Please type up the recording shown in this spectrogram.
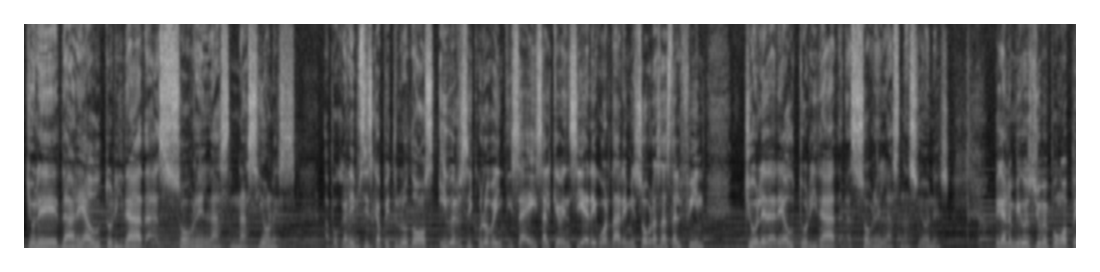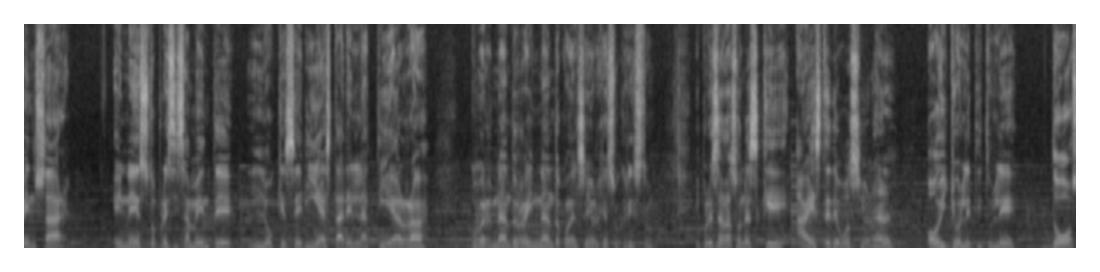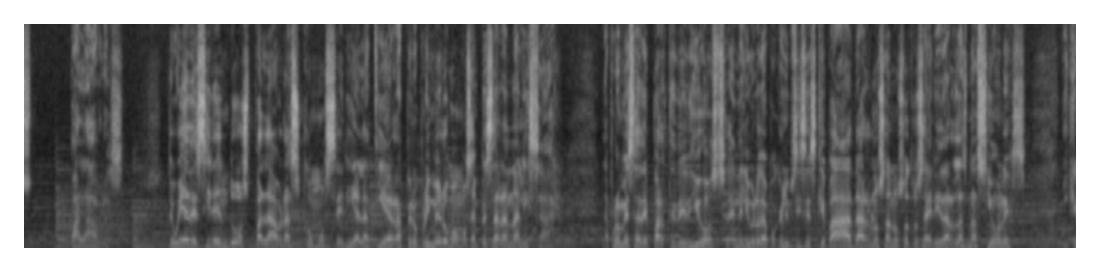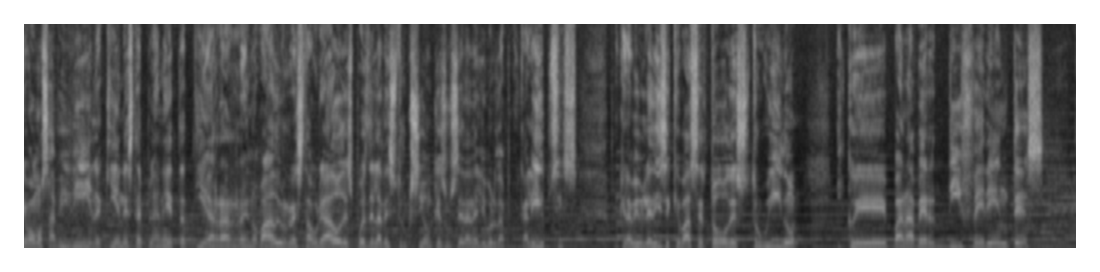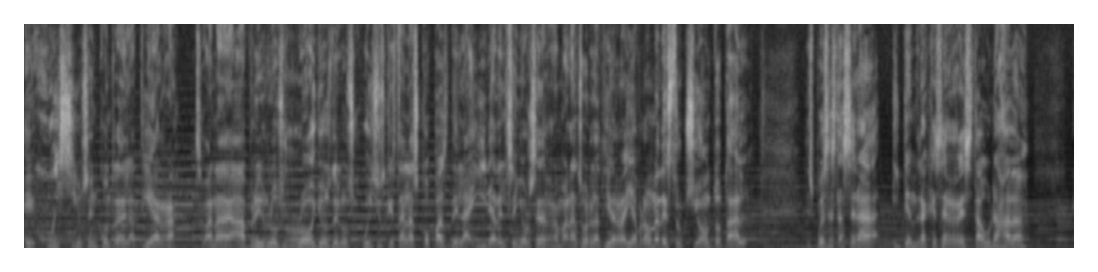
yo le daré autoridad sobre las naciones. Apocalipsis capítulo 2 y versículo 26, al que venciere y guardare mis obras hasta el fin, yo le daré autoridad sobre las naciones. Oigan amigos, yo me pongo a pensar en esto precisamente lo que sería estar en la tierra gobernando y reinando con el Señor Jesucristo. Y por esa razón es que a este devocional hoy yo le titulé dos palabras. Te voy a decir en dos palabras cómo sería la tierra, pero primero vamos a empezar a analizar. La promesa de parte de Dios en el libro de Apocalipsis es que va a darnos a nosotros a heredar las naciones y que vamos a vivir aquí en este planeta Tierra renovado y restaurado después de la destrucción que suceda en el libro de Apocalipsis. Porque la Biblia dice que va a ser todo destruido y que van a haber diferentes eh, juicios en contra de la tierra. Se van a abrir los rollos de los juicios que están las copas de la ira del Señor se derramarán sobre la tierra y habrá una destrucción total. Después esta será y tendrá que ser restaurada.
